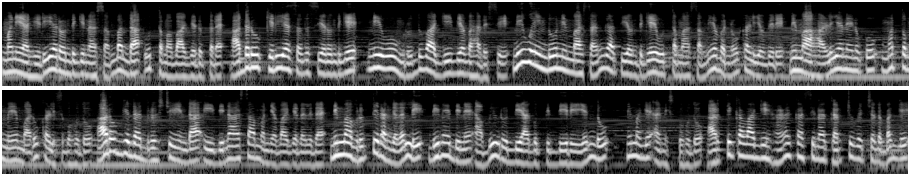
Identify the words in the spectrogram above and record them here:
ಮನೆಯ ಹಿರಿಯರೊಂದಿಗಿನ ಸಂಬಂಧ ಉತ್ತಮವಾಗಿರುತ್ತದೆ. ಆದರೂ ಕಿರಿಯ ಸದಸ್ಯರೊಂದಿಗೆ ನೀವು ಮೃದುವಾಗಿ ವ್ಯವಹರಿಸಿ, ನೀವು ಇಂದು ನಿಮ್ಮ ಸಂಗಾತಿಯೊಂದಿಗೆ ಉತ್ತಮ ಸಮಯವನ್ನು ಕಳೆಯುವಿರಿ. ನಿಮ್ಮ ಹಳೆಯ ನೆನಪು ಮತ್ತೊಮ್ಮೆ ಮರುಕಳಿಸಬಹುದು ಆರೋಗ್ಯದ ದೃಷ್ಟಿಯಿಂದ ಈ ದಿನ ಸಾಮಾನ್ಯವಾಗಿರಲಿದೆ. ನಿಮ್ಮ ವೃತ್ತಿ ರಂಗದಲ್ಲಿ ದಿನೇ ದಿನೇ ಅಭಿವೃದ್ಧಿಯಾಗುತ್ತಿದ್ದೀರಿ ಎಂದು ನಿಮಗೆ ಅನಿಸಬಹುದು. ಆರ್ಥಿಕವಾಗಿ ಹಣಕಾಸಿನ ಖರ್ಚು ವೆಚ್ಚದ ಬಗ್ಗೆ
